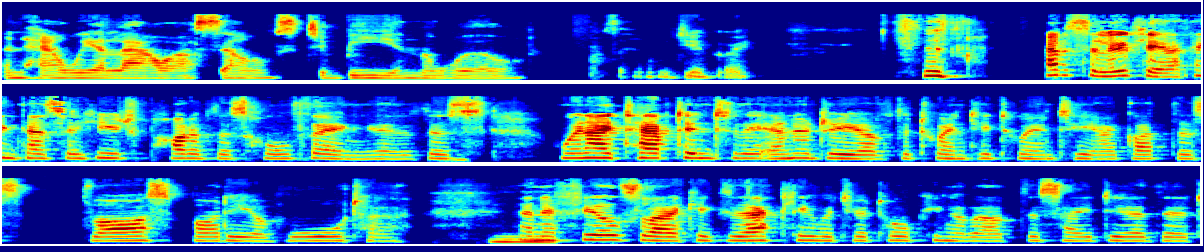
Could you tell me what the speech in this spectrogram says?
and how we allow ourselves to be in the world. So would you agree? Absolutely i think that's a huge part of this whole thing this when i tapped into the energy of the 2020 i got this vast body of water. Mm. and it feels like exactly what you're talking about this idea that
